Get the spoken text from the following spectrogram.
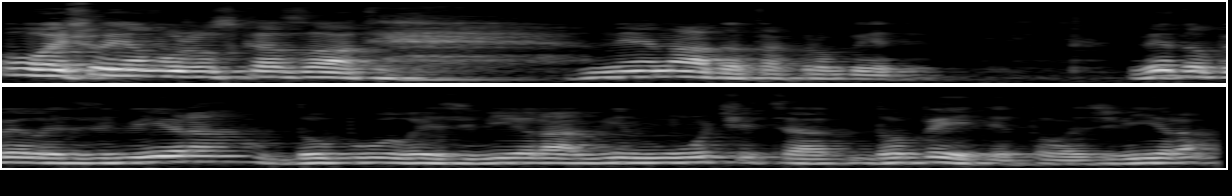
Ой, що я можу сказати? Не треба так робити. Ви добили звіра, добули звіра, він мучиться, добийте того звіра,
